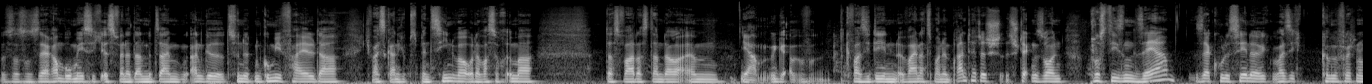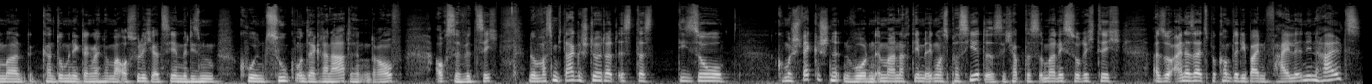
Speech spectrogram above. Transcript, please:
dass das so sehr Rambo-mäßig ist, wenn er dann mit seinem angezündeten Gummipfeil da, ich weiß gar nicht, ob es Benzin war oder was auch immer, das war das dann da, ähm, ja, quasi den Weihnachtsmann in Brand hätte stecken sollen. Plus diesen sehr, sehr coole Szene, ich weiß ich, können wir vielleicht nochmal, kann Dominik dann gleich nochmal ausführlich erzählen, mit diesem coolen Zug und der Granate hinten drauf. Auch sehr witzig. Nur was mich da gestört hat, ist, dass die so, komisch weggeschnitten wurden, immer nachdem irgendwas passiert ist. Ich habe das immer nicht so richtig. Also einerseits bekommt er die beiden Pfeile in den Hals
